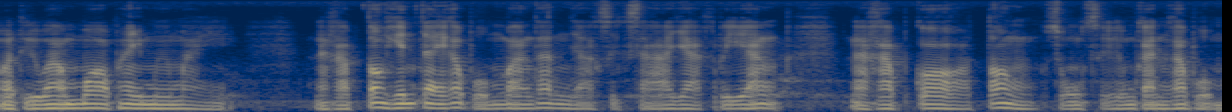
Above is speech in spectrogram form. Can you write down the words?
ก็ถือว่ามอบให้มือใหม่นะครับ ต้องเห็นใจครับผมบางท่านอยากศึกษาอยากเลี้ยงนะครับ ก็ต้องส่งเสริมกันครับผม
